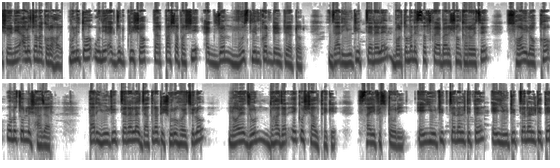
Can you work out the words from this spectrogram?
বিষয় নিয়ে আলোচনা করা হয়। মূলত উনি একজন কৃষক, তার পাশাপাশি একজন মুসলিম কন্টেন্ট ক্রিয়েটর যার ইউটিউব চ্যানেলে বর্তমানে সাবস্ক্রাইবারের সংখ্যা রয়েছে ছয় লক্ষ উনচল্লিশ হাজার। তার ইউটিউব চ্যানেলে যাত্রাটি শুরু হয়েছিল নয় জুন দু হাজার একুশ সাল থেকে। সাইফ স্টোরি। এই ইউটিউব চ্যানেলটিতে, এই ইউটিউব চ্যানেলটিতে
